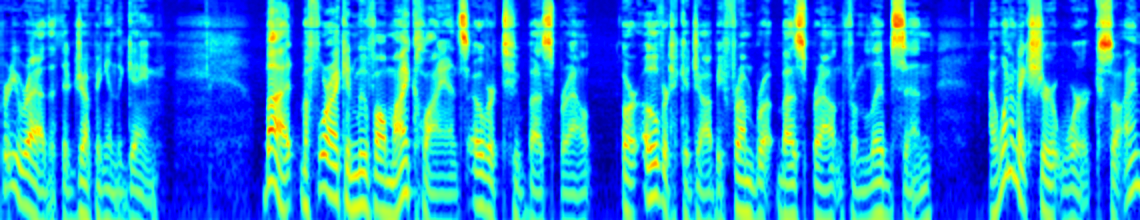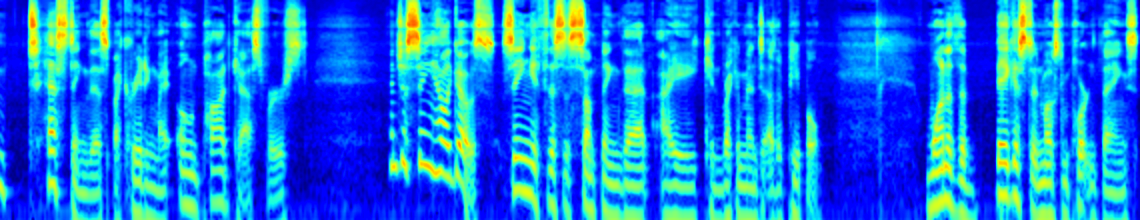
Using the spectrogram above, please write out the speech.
pretty rad that they're jumping in the game. But before I can move all my clients over to Buzzsprout or over to Kajabi from Buzzsprout and from Libsyn, I want to make sure it works. So I'm testing this by creating my own podcast first and just seeing how it goes, seeing if this is something that I can recommend to other people. One of the biggest and most important things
